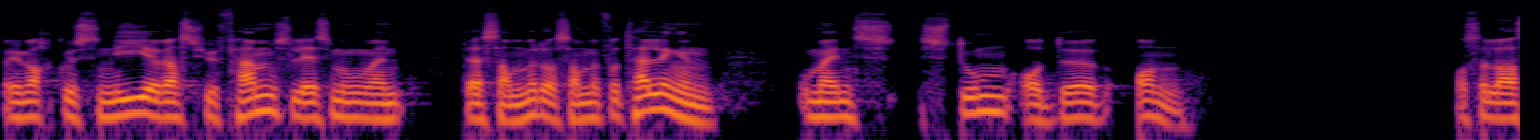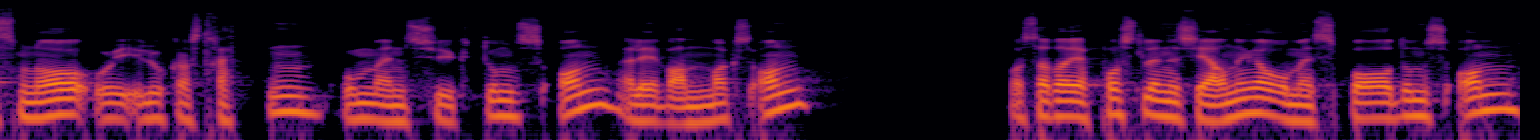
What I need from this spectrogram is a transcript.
Og i Markus 9 og vers 25 så leser vi om en, det samme, da, samme fortellingen om en stum og døv ånd. Og så leser vi nå i Lukas 13 om en sykdomsånd, eller en vannmaktsånd. Og så er det i apostlenes gjerninger om en spådomsånd,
